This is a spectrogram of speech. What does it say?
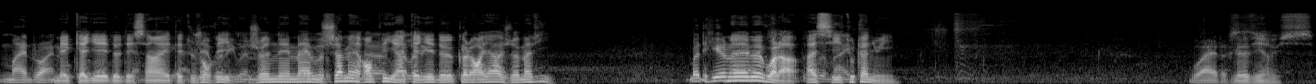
Mes cahiers de dessin étaient toujours vides, je n'ai même jamais rempli un cahier de coloriage de ma vie. Mais me voilà, assis toute la nuit. Le virus.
